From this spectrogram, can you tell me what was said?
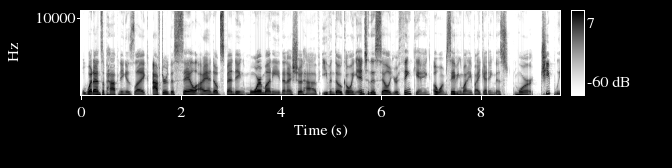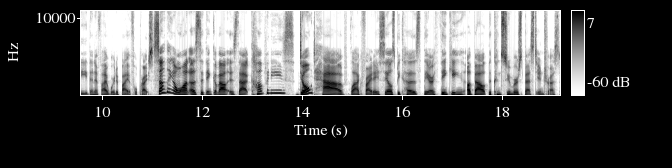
what ends up happening is like after the sale, I end up spending more money than I should have, even though going into this sale, you're thinking, oh, I'm saving money by getting this more cheaply than if I were to buy it full price. Something I want us to think about is that companies don't have Black Friday sales because they are thinking about the consumer's best interest.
